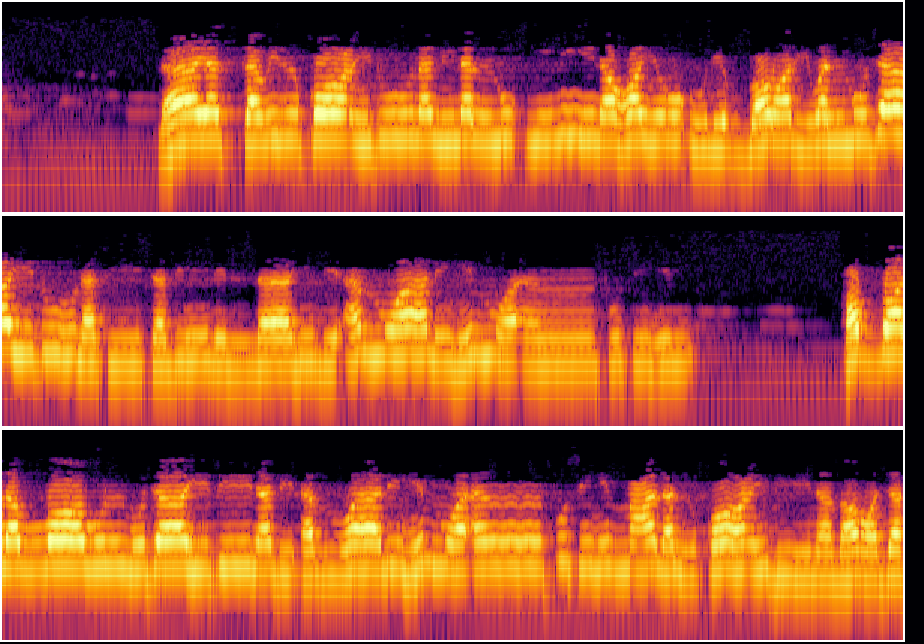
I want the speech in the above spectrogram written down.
لا يستوي القاعدون من المؤمنين غير أولي الضرر والمجاهدون في سبيل الله بأموالهم وأنفسهم. فضل الله المجاهدين بأموالهم وأنفسهم على القاعدين درجةً.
